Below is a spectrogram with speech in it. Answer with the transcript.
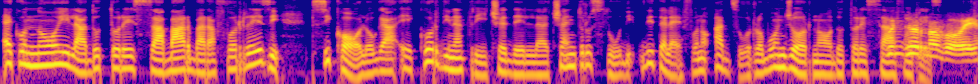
È con noi la dottoressa Barbara Forresi, psicologa e coordinatrice del Centro Studi di Telefono Azzurro. Buongiorno dottoressa Buongiorno Forresi. a voi.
